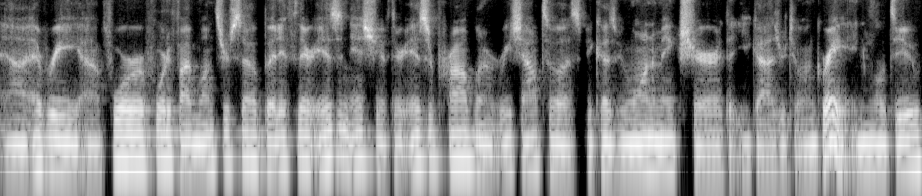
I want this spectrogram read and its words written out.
uh, every uh, four, four to five months or so. But if there is an issue, if there is a problem, reach out to us because we want to make sure that you guys are doing great. And we'll do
